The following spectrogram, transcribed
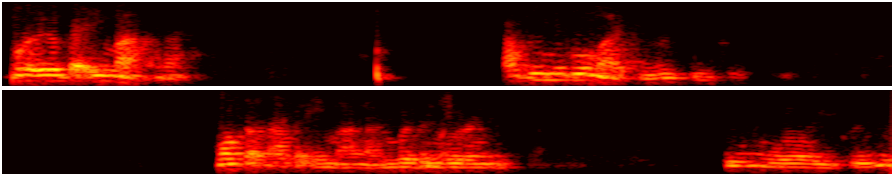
Bro yo keimanan. Tapi ini gue maju itu. Mau tak apa imanan, buat Islam. Umur itu itu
